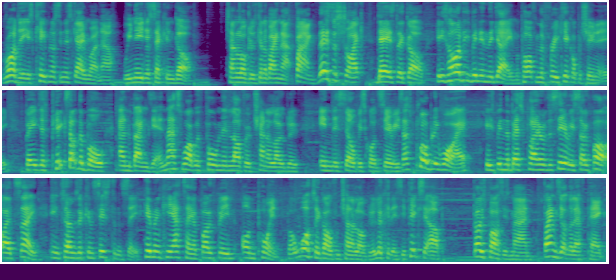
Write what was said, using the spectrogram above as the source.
Ruddy is keeping us in this game right now. We need a second goal. Channel is going to bang that. Bang. There's the strike. There's the goal. He's hardly been in the game, apart from the free kick opportunity, but he just picks up the ball and bangs it. And that's why we've fallen in love with Calhanoglu in this Selfie Squad series. That's probably why he's been the best player of the series so far, I'd say, in terms of consistency. Him and Kouyaté have both been on point. But what a goal from Calhanoglu. Look at this. He picks it up, goes past his man, bangs it on the left peg.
